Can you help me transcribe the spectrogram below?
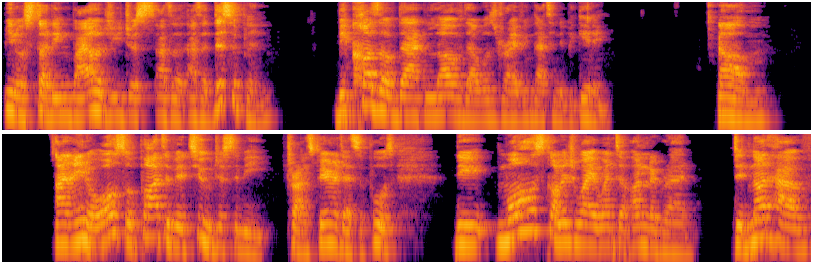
you know, studying biology just as a as a discipline because of that love that was driving that in the beginning. Um, and you know, also part of it too, just to be transparent, I suppose, the Morehouse College where I went to undergrad did not have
